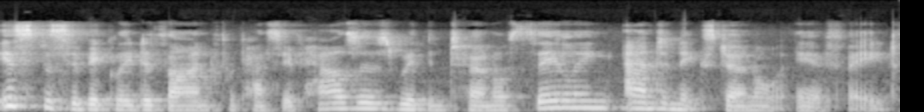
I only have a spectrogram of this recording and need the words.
is specifically designed for passive houses with internal ceiling and an external air feed.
